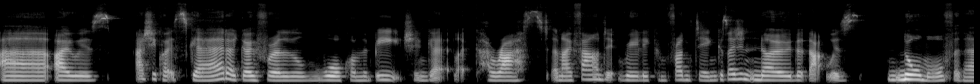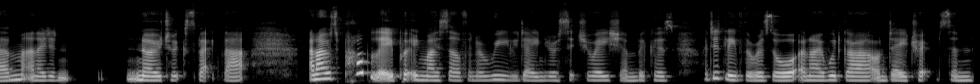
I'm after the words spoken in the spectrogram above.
Uh, I was actually quite scared. I'd go for a little walk on the beach and get like harassed, and I found it really confronting because I didn't know that that was normal for them, and I didn't know to expect that. And I was probably putting myself in a really dangerous situation because I did leave the resort and I would go out on day trips and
